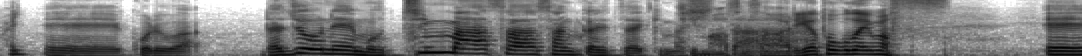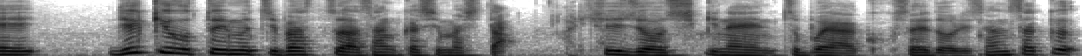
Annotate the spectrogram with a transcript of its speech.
はいえーこれはラジオネームチンマーサーさんからいただきました。チマーサさんありがとうございますえー琉球トイムチバスツアー参加しました。首里城式内園坪谷国際通り散策。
